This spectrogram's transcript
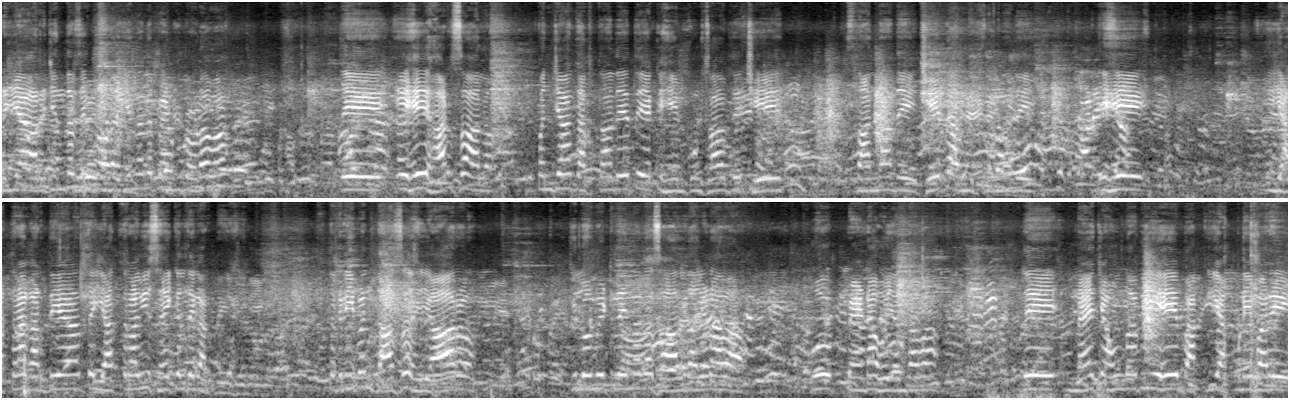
ਰਜਾ ਰਜਿੰਦਰ ਸਿੰਘ ਟੋੜਾ ਜਿਨ੍ਹਾਂ ਦਾ ਪਿੰਡ ਟੋੜਾ ਵਾ। ਤੇ ਇਹ ਹਰ ਸਾਲ ਪੰਜਾਂ ਤਖਤਾਂ ਦੇ ਤੇ ਇੱਕ ਹੇਮਕੁੰਟ ਸਾਹਿਬ ਦੇ 6 ਸਥਾਨਾਂ ਦੇ 6 ਧਾਰਮਿਕ ਸਥਾਨਾਂ ਦੇ ਇਹ ਯਾਤਰਾ ਕਰਦੇ ਆ ਤੇ ਯਾਤਰਾ ਵੀ ਸਾਈਕਲ ਤੇ ਕਰਦੇ ਆ ਇਹ। ਤਕਰੀਬਨ 10000 ਕਿਲੋਮੀਟਰ ਇਹਨਾਂ ਦਾ ਸਾਲ ਦਾ ਜਿਹੜਾ ਵਾ, ਉਹ ਪੈਂਡਾ ਹੋ ਜਾਂਦਾ ਵਾ। ਤੇ ਮੈਂ ਚਾਹੂੰਗਾ ਵੀ ਇਹ ਬਾਕੀ ਆਪਣੇ ਬਾਰੇ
